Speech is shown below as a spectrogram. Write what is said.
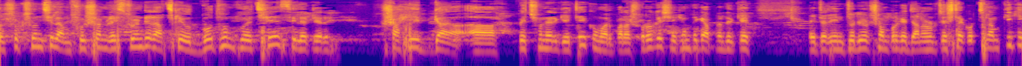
দর্শক শুনছিলাম ফুশন রেস্টুরেন্টের আজকে উদ্বোধন হয়েছে সিলেটের শাহিদ পেছনের গেটে কুমারপাড়া সড়কে। সেখান থেকে আপনাদেরকে এটার ইন্টেরিয়র সম্পর্কে জানানোর চেষ্টা করছিলাম। কি কি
